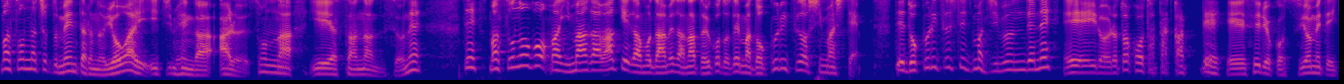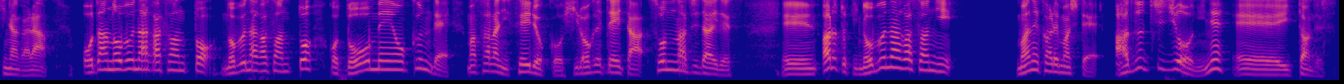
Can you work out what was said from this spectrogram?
まあそんなちょっとメンタルの弱い一面がある、そんな家康さんなんですよね。で、まあその後、まあ今川家がもうダメだなということで、まあ独立をしまして、で、独立して、まあ自分でね、えー、いろいろとこう戦って、えー、勢力を強めていきながら、織田信長さんと、信長さんとこう同盟を組んで、まあさらに勢力を広げていた、そんな時代です。えー、ある時信長さんに招かれまして、安土城にね、えー、行ったんです。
